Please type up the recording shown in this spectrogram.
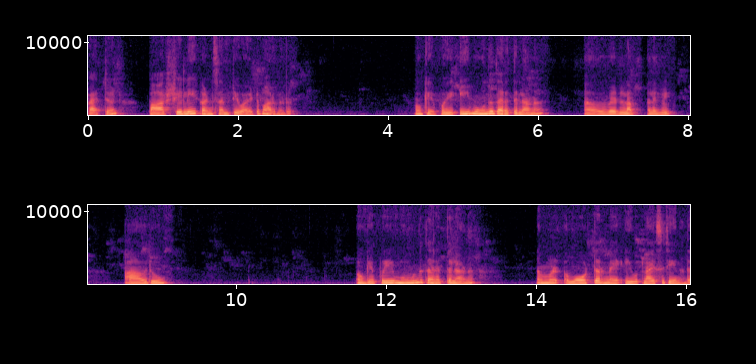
പാറ്റേൺ പാർഷ്യലി കൺസംപ്റ്റീവായിട്ട് മാറുന്നത്. ഓക്കെ അപ്പോൾ ഈ മൂന്ന് തരത്തിലാണ് വെള്ളം അല്ലെങ്കിൽ ആ ഒരു ഓക്കെ അപ്പോൾ ഈ മൂന്ന് തരത്തിലാണ് നമ്മൾ വാട്ടറിനെ യൂട്ടിലൈസ് ചെയ്യുന്നത്.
